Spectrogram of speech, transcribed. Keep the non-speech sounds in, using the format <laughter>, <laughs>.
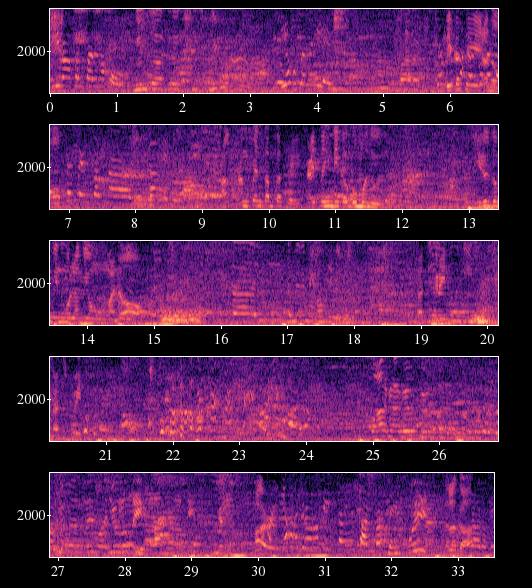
Nahirapan pa rin ako. Dun sa direct screen. Hindi ako sanay eh. Para Siyempre, Di kasi, ko ano, nagpe-pentap na lang eh, di ba? Ang, ang pen tab kasi, kahit na hindi ka gumanon, i-zoom in mo lang yung ano, yung sa yung nabili mo kami gano'n. touchscreen. Touchscreen. Baka gagawin yung yung rotate, paano yung rotate? Ganun. R. Hindi ako nagro-rotate ng canvas eh. Uy! Talaga?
